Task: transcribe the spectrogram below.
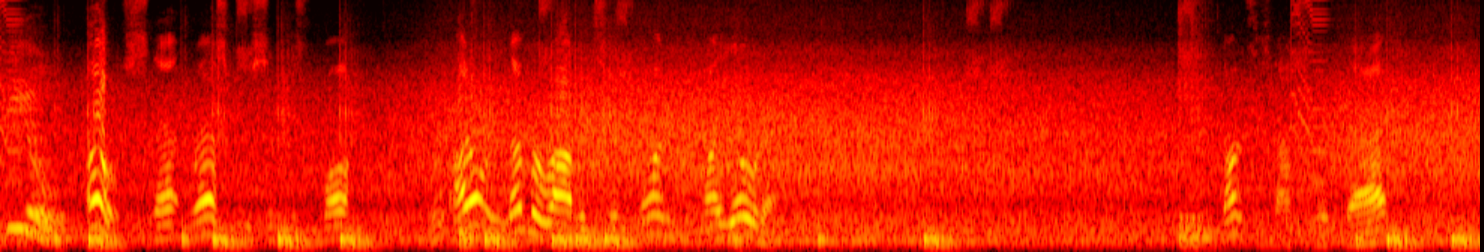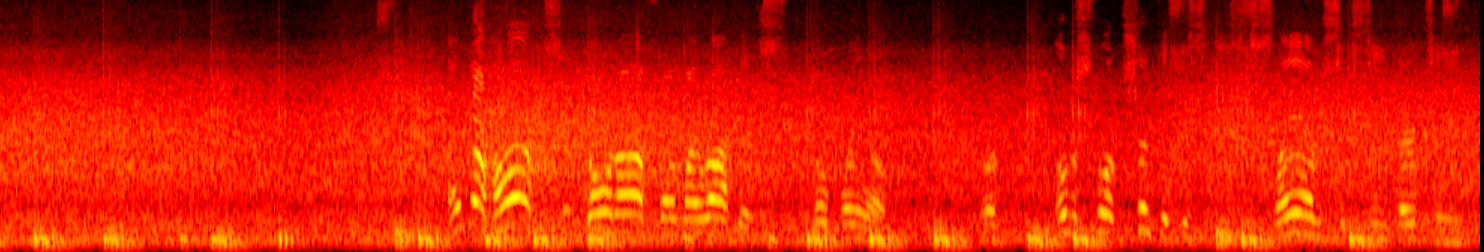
Steal. Oh, snap. Rasmussen gets the ball. I don't remember Robinson. One iota. is not good at that. And the Hawks are going off on my Rockets. No bueno. Otis Thorpe should get this easy slam 16-13.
